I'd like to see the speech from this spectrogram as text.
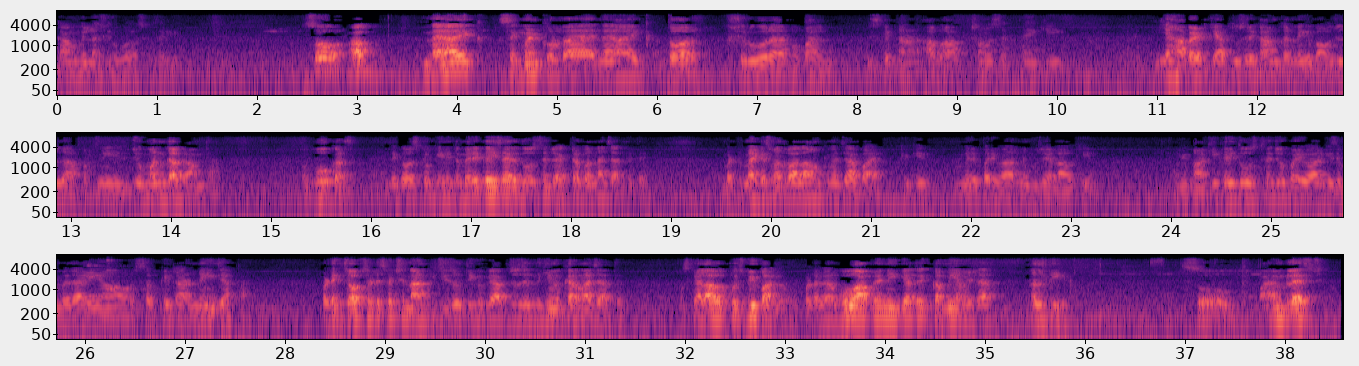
काम मिलना शुरू हुआ उसके ज़रिए। सो so, अब नया एक सेगमेंट खुल रहा है नया एक दौर शुरू हो रहा है भोपाल में जिसके कारण अब आप समझ सकते हैं कि यहाँ बैठ के आप दूसरे काम करने के बावजूद आप अपनी जो मन का काम था वो कर सकते हैं। बिकॉज़ क्योंकि नहीं तो मेरे कई सारे दोस्त हैं जो एक्टर बनना चाहते थे बट मैं किस्मत वाला हूँ कि मैं जा पाया क्योंकि मेरे परिवार ने मुझे अलाउ किया। अभी बाकी कई दोस्त हैं जो परिवार की जिम्मेदारियाँ और सबके कारण नहीं जा पाए। बट एक जॉब सेटिस्फेक्शन नाम की चीज़ होती है, क्योंकि आप जो ज़िंदगी में करना चाहते हो, उसके अलावा कुछ भी पालो। बट अगर वो आपने नहीं किया तो एक कमी हमेशा हलती है। सो आई एम ब्लेस्ड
